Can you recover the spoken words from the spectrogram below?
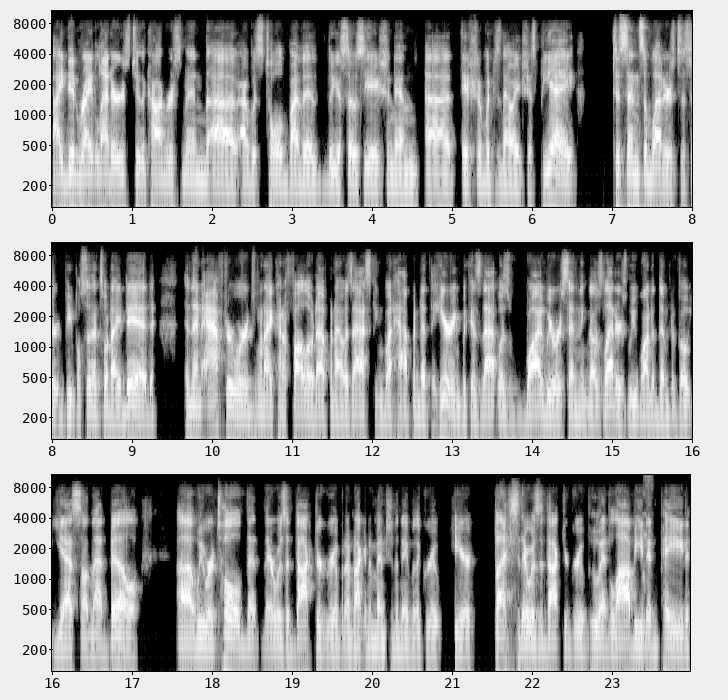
I did write letters to the congressman. Uh, I was told by the the association and uh, IAHCSMM, which is now HSPA, to send some letters to certain people. So that's what I did. And then afterwards, when I kind of followed up and I was asking what happened at the hearing, because that was why we were sending those letters, we wanted them to vote yes on that bill. Uh, we were told that there was a doctor group, and I'm not going to mention the name of the group here, but there was a doctor group who had lobbied and paid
